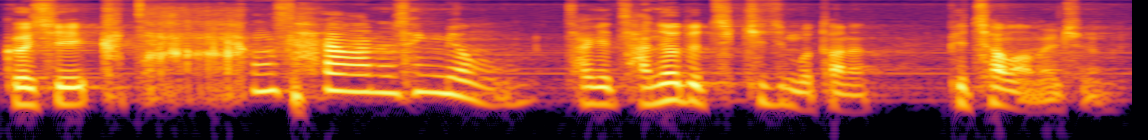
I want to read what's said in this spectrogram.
그것이 가장 사랑하는 생명, 자기 자녀도 지키지 못하는 비참함을 주는 거죠.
